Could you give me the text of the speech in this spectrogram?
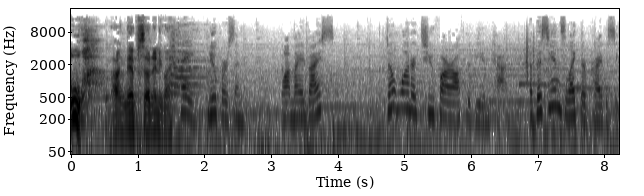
Ooh, long the episode anyway. Hey, new person. Want my advice? Don't wander too far off the beaten path. Abyssians like their privacy.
